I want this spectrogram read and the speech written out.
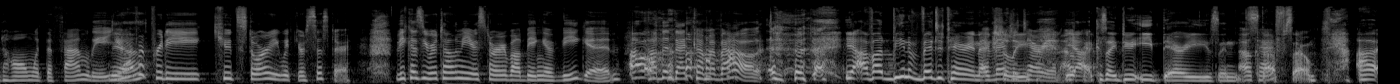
at home with the family, you have a pretty cute story with your sister. Because you were telling me your story about being a vegan. Oh. How did that come about? Yeah, about being a vegetarian actually. vegetarian, Yeah, because I do eat dairies and Okay. stuff. So, uh,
